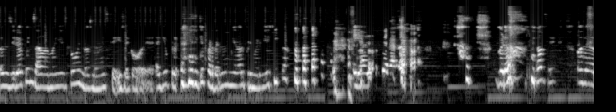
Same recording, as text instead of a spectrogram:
o sea, sí lo he pensado, ¿no? Y es como en los memes que dice como de, hay que, hay que perderle el miedo al primer viejito. y ya, pero, no sé, o sea,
